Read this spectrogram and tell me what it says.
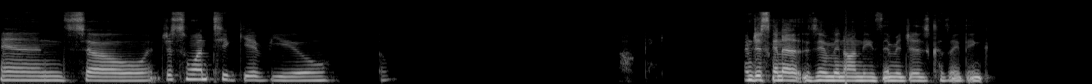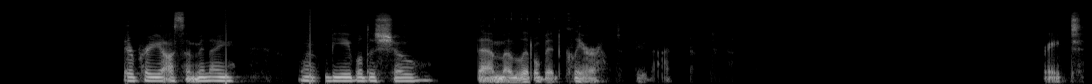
And so just want to give you, oh. Oh, thank you. I'm just gonna zoom in on these images because I think they're pretty awesome and I want to be able to show them a little bit clearer do that. Great.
